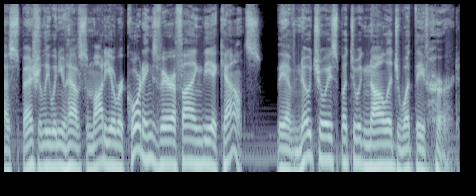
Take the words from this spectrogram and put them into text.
especially when you have some audio recordings verifying the accounts. They have no choice but to acknowledge what they've heard.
